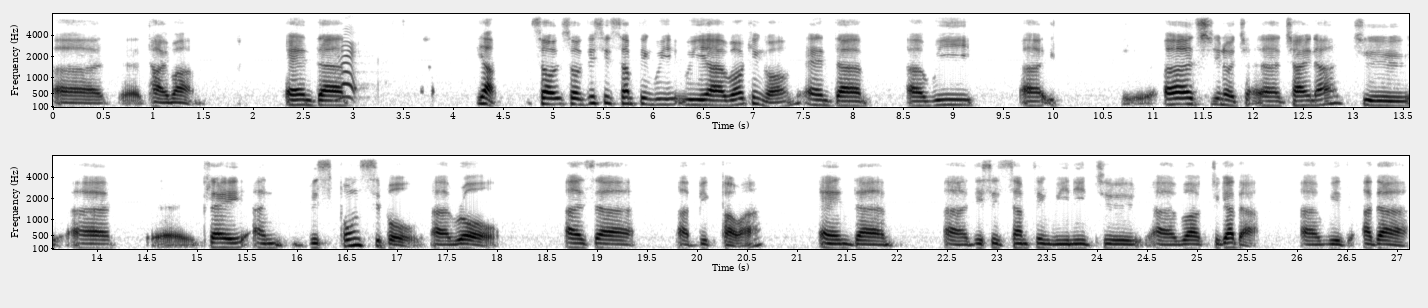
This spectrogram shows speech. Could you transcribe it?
uh Taiwan. And uh, right. yeah, so so this is something we, we are working on, and uh, we urge you know Ch China to play a responsible role as a, a big power. And uh, uh, this is something we need to uh, work together uh, with other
